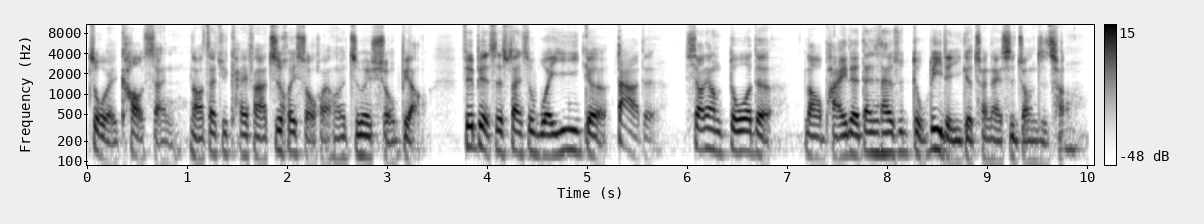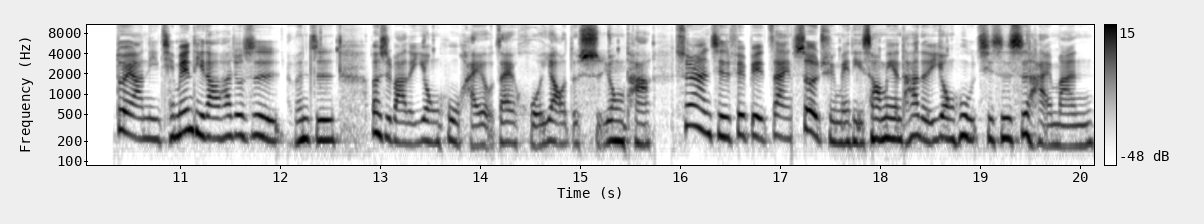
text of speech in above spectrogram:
作为靠山，然后再去开发智慧手环或者智慧手表。Fitbit 是算是唯一一个大的销量多的老牌的，但是它又是独立的一个穿戴式装置厂。对啊，你前面提到它就是百分之二十八的用户还有在活跃的使用它。虽然其实 Fitbit 在社群媒体上面，它的用户其实是还蛮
